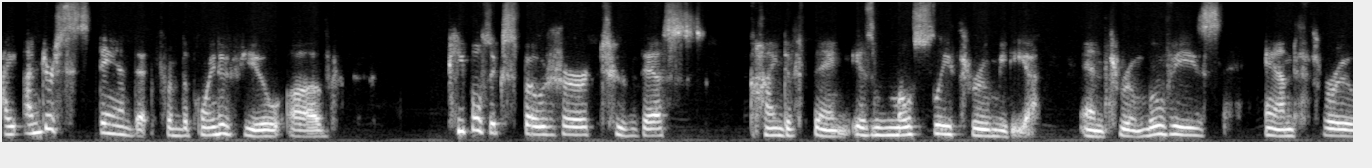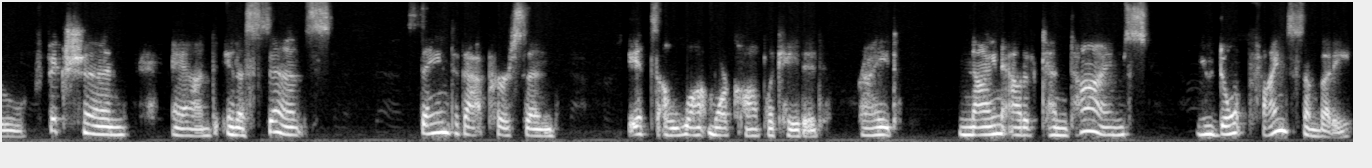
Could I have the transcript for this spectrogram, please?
I understand it from the point of view of people's exposure to this kind of thing is mostly through media and through movies and through fiction and in a sense, saying to that person, it's a lot more complicated, right? Nine out of 10 times, you don't find somebody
